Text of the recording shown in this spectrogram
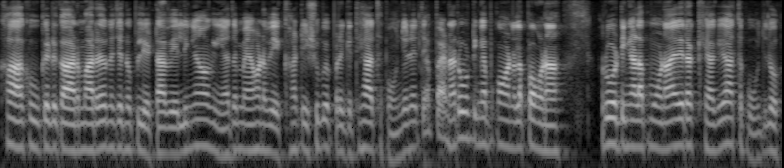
ਖਾ ਖੂ ਕੇ ਡਕਾਰ ਮਾਰਿਆ, ਉਹਨੇ ਜਿਹਨੂੰ ਪਲੇਟਾਂ ਵੇਲੀਆਂ ਹੋ ਗਈਆਂ ਤੇ ਮੈਂ ਹੁਣ ਵੇਖਾਂ ਟਿਸ਼ੂ ਪੇਪਰ ਕਿੱਥੇ ਹੱਥ ਪਹੁੰਚਣੇ ਤੇ ਭੈਣਾ ਰੋਟੀਆਂ ਪਕਾਉਣ ਵਾਲਾ ਪਾਉਣਾ ਰੋਟੀਆਂ ਵਾਲਾ ਪਾਉਣਾ ਇਹ ਰੱਖਿਆ ਗਿਆ ਹੱਥ ਪਹੁੰਚ ਲੋ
